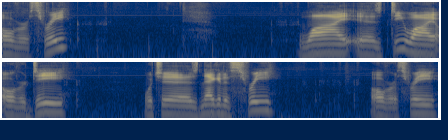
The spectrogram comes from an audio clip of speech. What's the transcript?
over 3 y is dy over d, which is negative 3 over 3,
